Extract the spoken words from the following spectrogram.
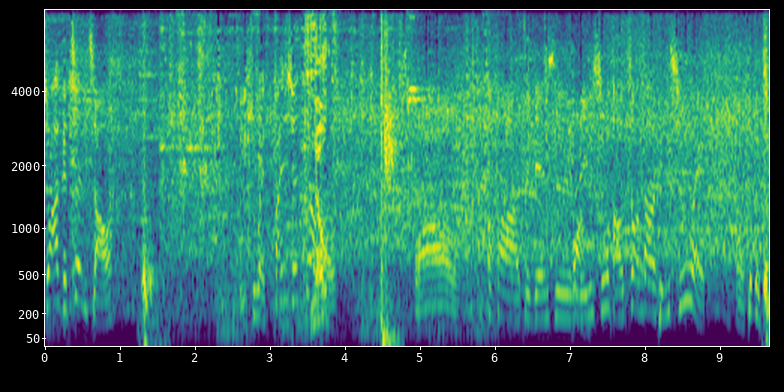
抓个正着，林书伟翻身跳投，哇哦，哈这边是林书豪撞到了林书伟，哦这个球。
